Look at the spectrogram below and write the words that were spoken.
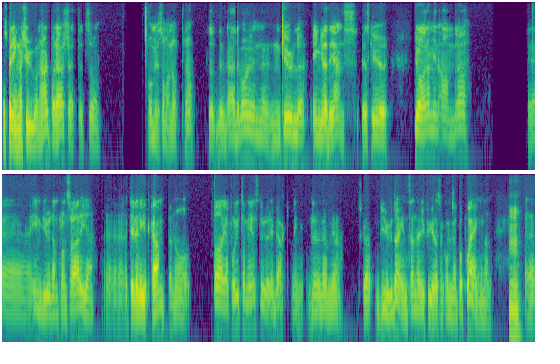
att springa 20,5 på det här sättet så, och med som han öppnade. Så det, det var ju en, en kul ingrediens. Jag ska ju göra min andra eh, inbjudan från Sverige eh, till Elitkampen. Och, ja, jag får ju ta med Sture i beaktning nu vem jag ska bjuda in. Sen är det fyra som kommer med på poäng. Men mm. eh,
